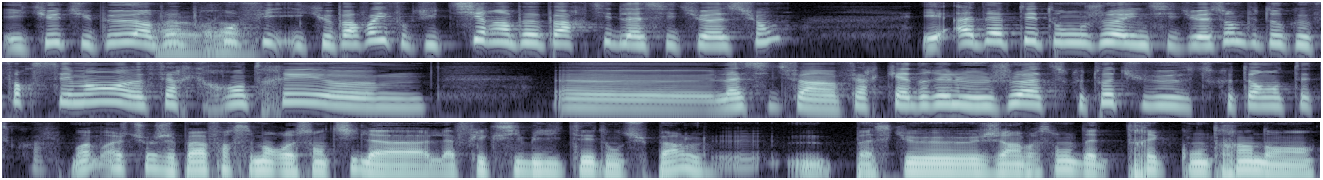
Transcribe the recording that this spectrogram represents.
et que tu peux un peu profiter, que parfois il faut que tu tires un peu parti de la situation et adapter ton jeu à une situation plutôt que forcément euh, faire rentrer euh, euh, la enfin faire cadrer le jeu à ce que toi tu veux, ce que tu as en tête quoi. Moi, moi tu vois, j'ai pas forcément ressenti la, la, flexibilité dont tu parles mm. parce que j'ai l'impression d'être très contraint dans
